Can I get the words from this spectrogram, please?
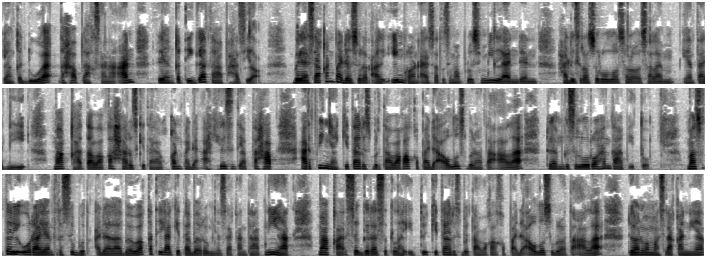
yang kedua tahap pelaksanaan, dan yang ketiga tahap hasil. Berdasarkan pada surat Ali Imran ayat 159 dan hadis Rasulullah SAW yang tadi, maka tawakal harus kita lakukan pada akhir setiap tahap. Artinya kita harus bertawakal kepada Allah Subhanahu taala dalam keseluruhan tahap itu. Maksud dari uraian tersebut adalah bahwa ketika kita baru menyelesaikan tahap niat, maka segera setelah itu kita harus bertawakal kepada Allah Subhanahu taala dengan memasrahkan niat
